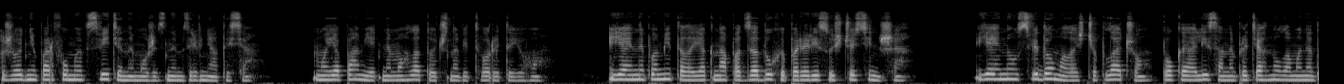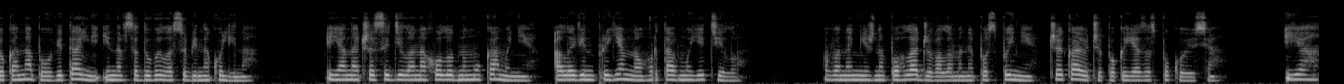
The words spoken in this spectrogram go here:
Жодні парфуми в світі не можуть з ним зрівнятися. Моя пам'ять не могла точно відтворити його. Я й не помітила, як напад задухи переріс у щось інше. Я й не усвідомила, що плачу, поки Аліса не притягнула мене до канапи у вітальні і не всадовила собі на коліна. Я наче сиділа на холодному камені, але він приємно огортав моє тіло. Вона ніжно погладжувала мене по спині, чекаючи, поки я заспокоюся. Я,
